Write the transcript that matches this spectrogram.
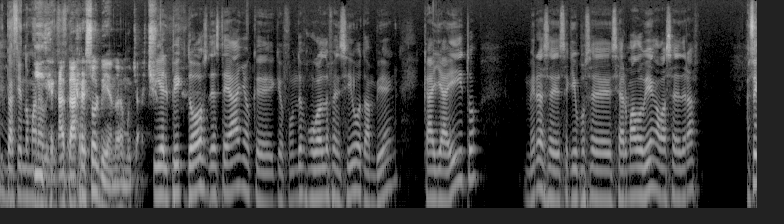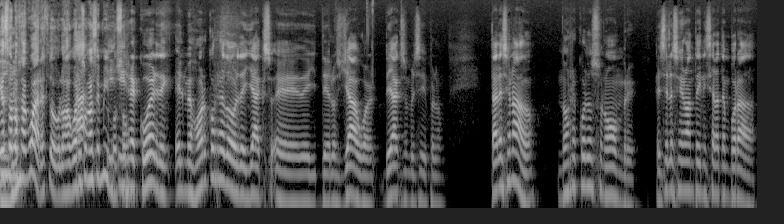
Y está haciendo Y maravillas. está resolviendo ese muchacho. Y el pick 2 de este año, que, que fue un jugador defensivo también, calladito. Mira, ese, ese equipo se, se ha armado bien a base de draft. Así que son los Jaguares, loco. Los Jaguares Ah, son así mismos. Y, son- recuerden, el mejor corredor de, Jackson, eh, de, de los Jaguars, de Jacksonville, sí, perdón, está lesionado. No recuerdo su nombre. Él se lesionó antes de iniciar la temporada.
